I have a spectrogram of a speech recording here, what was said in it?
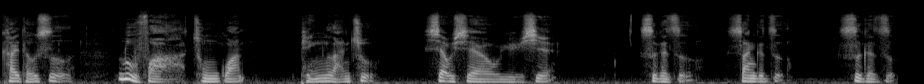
开头是“怒发冲冠，凭栏处，潇潇雨歇”，四个字、三个字、四个字。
